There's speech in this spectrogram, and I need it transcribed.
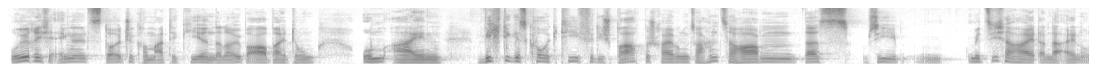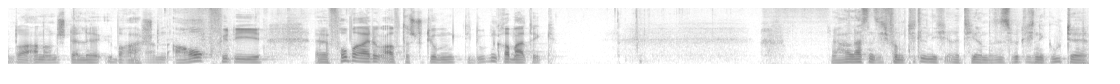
Ulrich Engels Deutsche Grammatik hier in der Neubearbeitung, um ein wichtiges Korrektiv für die Sprachbeschreibung zur Hand zu haben, das Sie mit Sicherheit an der einen oder anderen Stelle überrascht. Ähm, auch für die äh, Vorbereitung auf das Studium, die Dudengrammatik. Ja, lassen sich vom Titel nicht irritieren. Das ist wirklich eine gute,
